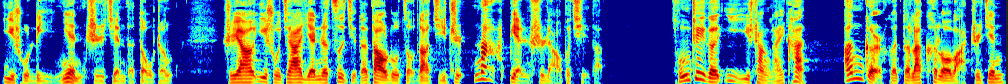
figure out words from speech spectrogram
艺术理念之间的斗争。只要艺术家沿着自己的道路走到极致，那便是了不起的。从这个意义上来看，安格尔和德拉克洛瓦之间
